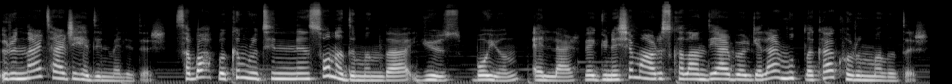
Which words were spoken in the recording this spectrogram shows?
ürünler tercih edilmelidir. Sabah bakım rutininin son adımında yüz, boyun, eller ve güneşe maruz kalan diğer bölgeler mutlaka korunmalıdır.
